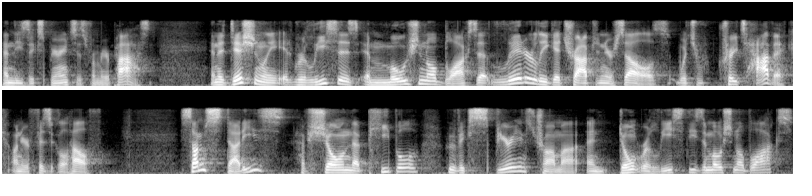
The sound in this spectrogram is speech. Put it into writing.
and these experiences from your past. And additionally, it releases emotional blocks that literally get trapped in your cells, which creates havoc on your physical health. Some studies have shown that people who've experienced trauma and don't release these emotional blocks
